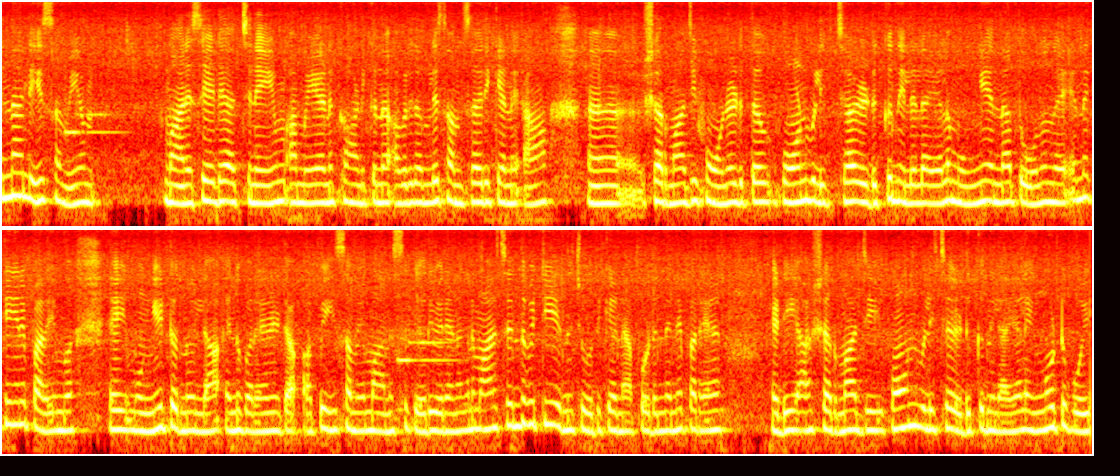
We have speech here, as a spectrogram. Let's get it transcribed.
എന്നാൽ ഈ സമയം മാനസയുടെ അച്ഛനെയും അമ്മയാണ് കാണിക്കുന്നത്. അവർ തമ്മിൽ സംസാരിക്കുകയാണ് ആ ശർമാജി ഫോൺ എടുത്ത് ഫോൺ വിളിച്ചാൽ എടുക്കുന്നില്ലല്ലോ. അയാൾ മുങ്ങി എന്നാ തോന്നുന്നത് എന്നൊക്കെ ഇങ്ങനെ പറയുമ്പോൾ ഏയ് മുങ്ങിയിട്ടൊന്നുമില്ല എന്ന് പറയാനായിട്ട്. അപ്പോൾ ഈ സമയം മാനസ് കയറി വരികയാണ്. അങ്ങനെ മാനസ് എന്ത് പറ്റി? എന്ന് ചോദിക്കുകയാണ് അപ്പോൾ ഉടൻ തന്നെ പറയാൻ എടി ആ ശർമാജി ഫോൺ വിളിച്ച് എടുക്കുന്നില്ല. അയാൾ എങ്ങോട്ട് പോയി?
